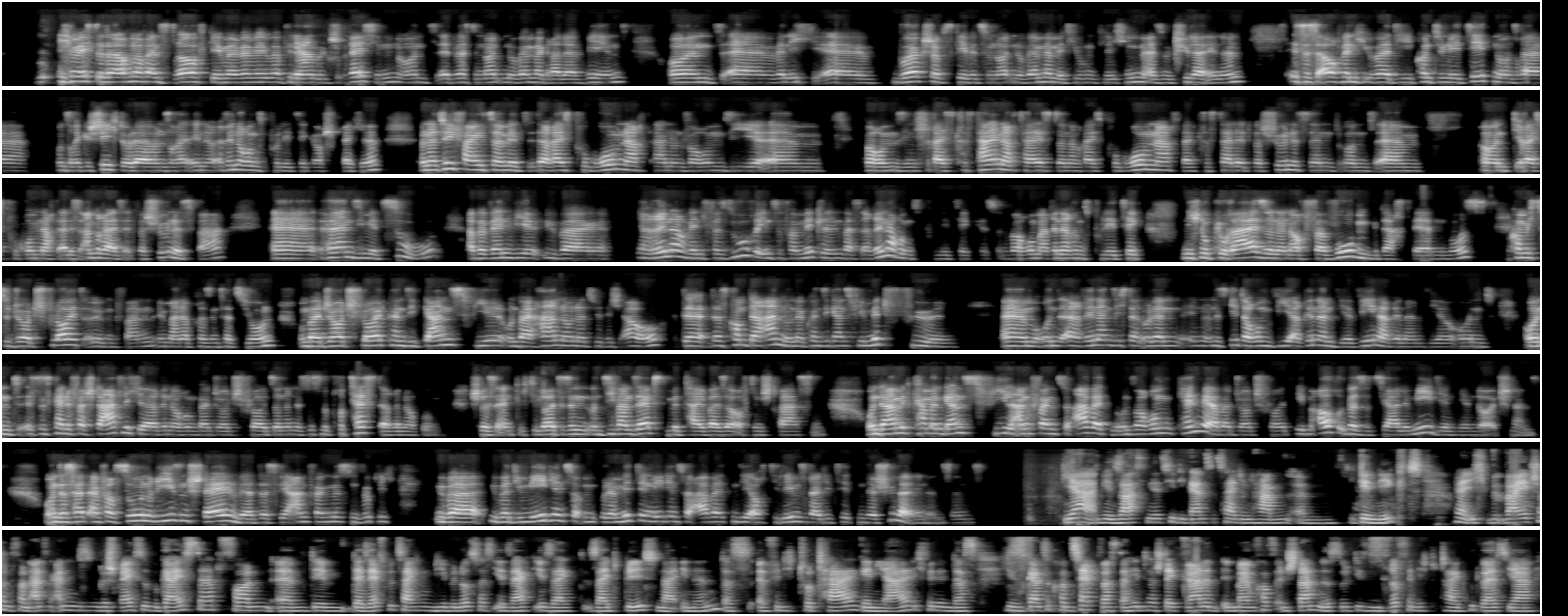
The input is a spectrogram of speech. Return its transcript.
Ich möchte da auch noch eins draufgeben, weil wenn wir über Pädagogik ja. sprechen und äh, du hast den 9. November gerade erwähnt und äh, wenn ich äh, Workshops gebe zum 9. November mit Jugendlichen, also mit SchülerInnen, ist es auch, wenn ich über die Kontinuitäten unserer unsere Geschichte oder unsere Erinnerungspolitik auch spreche. Und natürlich fange ich zwar mit der Reichspogromnacht an und warum sie, ähm, warum sie nicht Reichskristallnacht heißt, sondern Reichspogromnacht, weil Kristalle etwas Schönes sind und, ähm, und die Reichspogromnacht alles andere als etwas Schönes war. Äh, hören Sie mir zu. Aber wenn wir über Erinnerung, wenn ich versuche, Ihnen zu vermitteln, was Erinnerungspolitik ist und warum Erinnerungspolitik nicht nur plural, sondern auch verwoben gedacht werden muss, komme ich zu George Floyd irgendwann in meiner Präsentation. Und bei George Floyd können Sie ganz viel und bei Hanau natürlich auch. das kommt da an und da können Sie ganz viel mitfühlen ähm, und erinnern sich dann, oder und es geht darum, wie erinnern wir, wen erinnern wir. Und, und es ist keine verstaatliche Erinnerung bei George Floyd, sondern es ist eine Protesterinnerung schlussendlich. Die Leute sind, und sie waren selbst mit teilweise auf den Straßen. Und damit kann man ganz viel anfangen zu arbeiten. Und warum kennen wir aber George Floyd? Eben auch über soziale Medien hier in Deutschland. Und das hat einfach so einen riesen Stellenwert, dass wir anfangen müssen, wirklich über, über die Medien zu, oder mit den Medien zu arbeiten, die auch die Lebensrealitäten der SchülerInnen sind. Ja, wir saßen jetzt hier die ganze Zeit und haben ähm, genickt. Ich war jetzt schon von Anfang an in diesem Gespräch so begeistert von ähm, dem der Selbstbezeichnung, die ihr benutzt, was ihr sagt. Ihr seid, seid BildnerInnen. Das äh, finde ich total genial. Ich finde, dass dieses ganze Konzept, was dahinter steckt, gerade in meinem Kopf entstanden ist durch diesen Begriff, finde ich total gut, weil es ja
